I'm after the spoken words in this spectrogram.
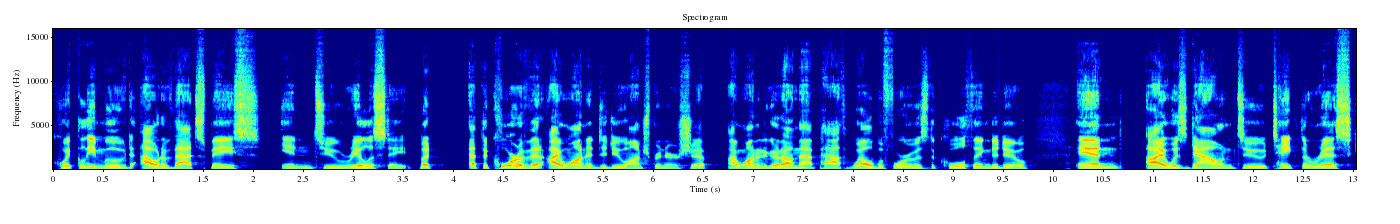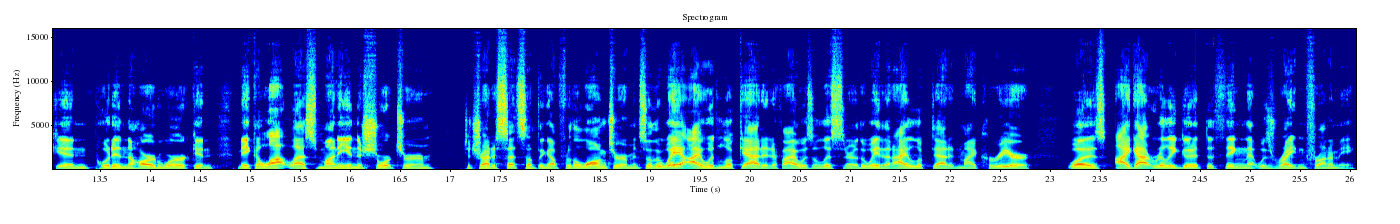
quickly moved out of that space into real estate. But at the core of it, I wanted to do entrepreneurship. I wanted to go down that path well before it was the cool thing to do. And I was down to take the risk and put in the hard work and make a lot less money in the short term to try to set something up for the long term. And so the way I would look at it if I was a listener, the way that I looked at it in my career was I got really good at the thing that was right in front of me.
